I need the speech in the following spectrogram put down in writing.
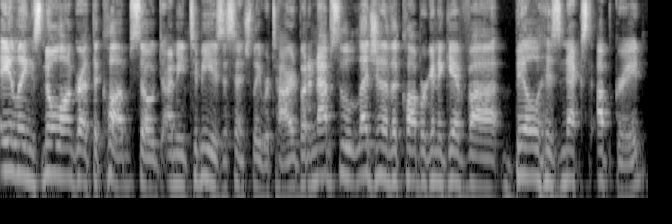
Ayling's no longer at the club, so, I mean, to me, is essentially retired. But an absolute legend of the club, we're going to give uh, Bill his next upgrade.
